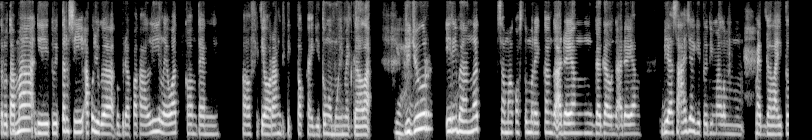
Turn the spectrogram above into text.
Terutama di Twitter sih. Aku juga beberapa kali lewat konten uh, video orang di TikTok kayak gitu ngomongin Met Gala. Yeah. Jujur iri banget sama kostum mereka nggak ada yang gagal nggak ada yang biasa aja gitu di malam Met Gala itu.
